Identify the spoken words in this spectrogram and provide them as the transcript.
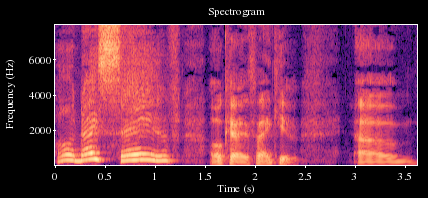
Oh, nice save. Okay, thank you. Um,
